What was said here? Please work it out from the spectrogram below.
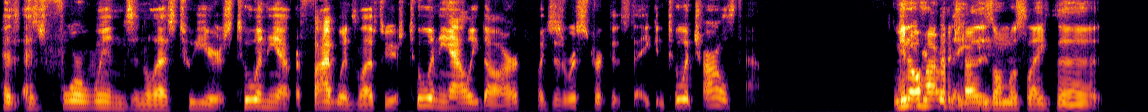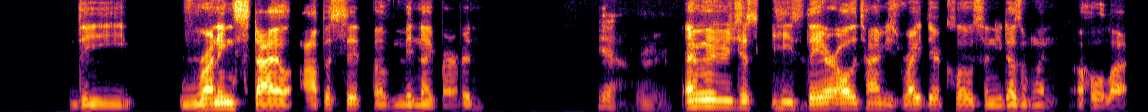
has has four wins in the last two years. Two in the or five wins in the last two years. Two in the Alydar, which is a restricted stake, and two at Charles Town. You know, Hot Rod Charlie is almost like the the running style opposite of Midnight Bourbon. Yeah, right. I mean, he just he's there all the time. He's right there close, and he doesn't win a whole lot.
